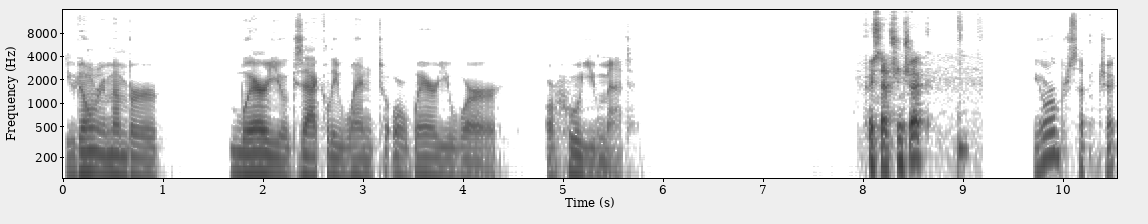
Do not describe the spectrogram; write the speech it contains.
You don't remember where you exactly went or where you were or who you met. Perception check. You roll a perception check.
